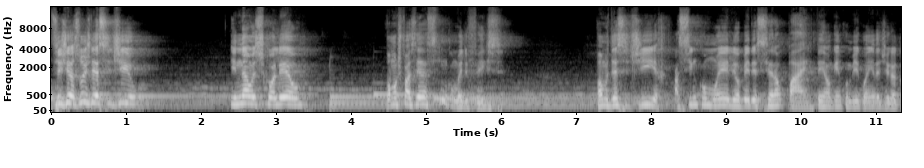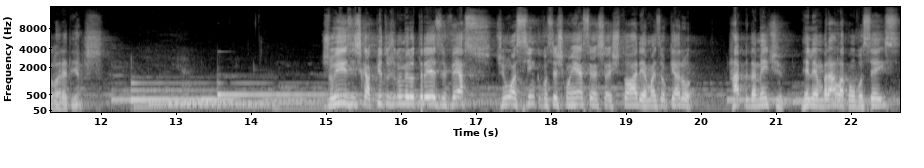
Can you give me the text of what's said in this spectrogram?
Se Jesus decidiu e não escolheu, vamos fazer assim como ele fez. Vamos decidir, assim como ele, obedecer ao Pai. Tem alguém comigo ainda? Diga glória a Deus. Juízes, capítulo número 13, versos de 1 a 5. Vocês conhecem essa história, mas eu quero rapidamente relembrá-la com vocês.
